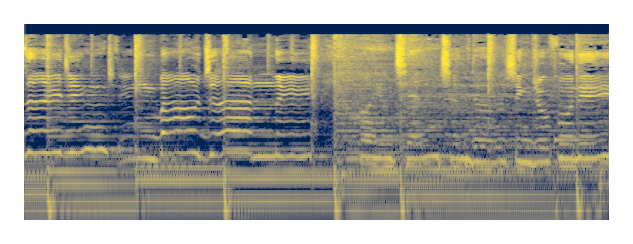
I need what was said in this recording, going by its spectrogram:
在紧紧抱着你。我用虔诚的心祝福你。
